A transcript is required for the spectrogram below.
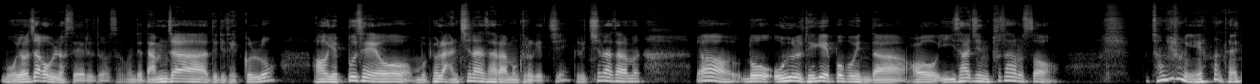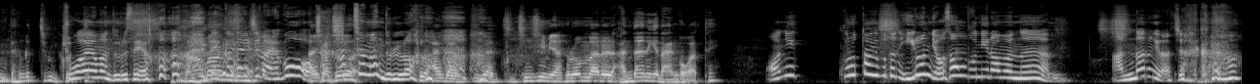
뭐 여자가 올렸어 예를 들어서. 근데 남자들이 댓글로 아 예쁘세요. 뭐 별로 안 친한 사람은 그러겠지. 그리고 친한 사람은 야 너 오늘 되게 예뻐 보인다. 어 이 사진 푸사로 써. 정희롱이에요. 난 난좀 좋아요만 누르세요. 댓글 달지 말고 아니, 그러니까 하트만 눌러. 그, 아니, 그러니까, 그러니까 진- 진심이야. 그런 말을 안다는 게 나은 것 같아. 아니 그렇다기보다는 이런 여성분이라면은 안 다른 게 낫지 않을까요?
